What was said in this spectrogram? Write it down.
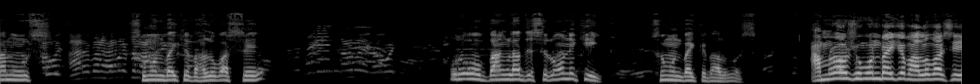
মানুষ সুমন ভাইকে ভালোবাসে। পুরো বাংলাদেশের অনেকেই সুমন ভাইকে ভালোবাসে। আমরাও সুমন ভাইকে ভালোবাসি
